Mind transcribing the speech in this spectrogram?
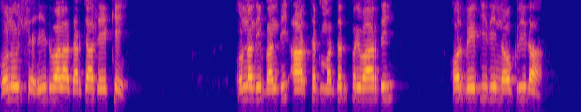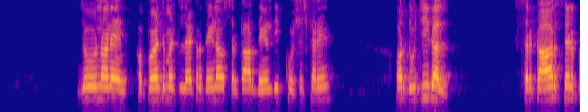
ਉਹਨੂੰ ਸ਼ਹੀਦ ਵਾਲਾ ਦਰਜਾ ਦੇ ਕੇ ਉਹਨਾਂ ਦੀ ਬੰਦੀ ਆਰਥਿਕ ਮਦਦ ਪਰਿਵਾਰ ਦੀ ਔਰ ਬੇਟੀ ਦੀ ਨੌਕਰੀ ਦਾ ਜੋ ਉਹਨਾਂ ਨੇ ਅਪਾਇੰਟਮੈਂਟ ਲੈਟਰ ਦੇਣਾ ਸਰਕਾਰ ਦੇਣ ਦੀ ਕੋਸ਼ਿਸ਼ ਕਰੇ। ਔਰ ਦੂਜੀ ਗੱਲ, ਸਰਕਾਰ ਸਿਰਫ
